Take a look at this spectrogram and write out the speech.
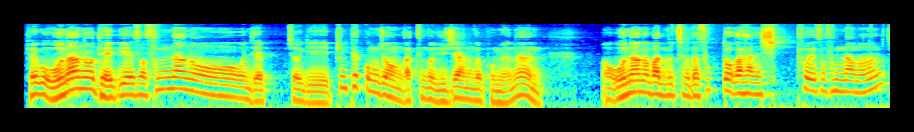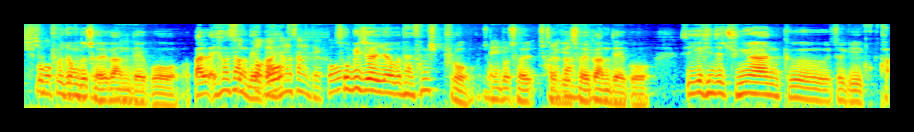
결국 5나노 대비해서 3나노 이제 저기 핀팩 공정 같은 걸 유지하는 걸 보면은 어, 5나노 반도체보다 속도가 한 10%에서 3나노는 15% 15% 정도 정도. 절감되고 빨리 향상되고 향상되고 소비 전력은 한 30% 정도 네, 절, 저기 절감되고. 그래서 이게 굉장히 중요한 그 저기 과,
